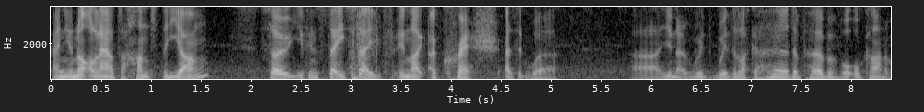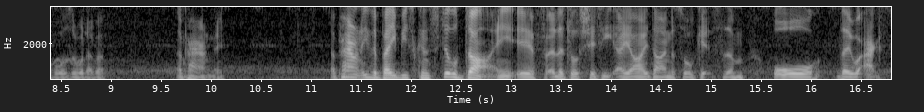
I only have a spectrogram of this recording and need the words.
and you're not allowed to hunt the young. So you can stay safe in like a creche, as it were. Uh, you know, with with like a herd of herbivores or carnivores or whatever. Apparently. Apparently, the babies can still die if a little shitty AI dinosaur gets them, or they were ac-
